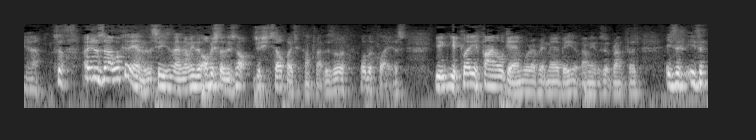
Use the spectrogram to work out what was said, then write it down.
Yeah. So how does that look at the end of the season then? I mean, obviously there's not just yourself out of contract. There's other, other players. You, you play your final game wherever it may be. I mean, it was at Brentford. Is the, is the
